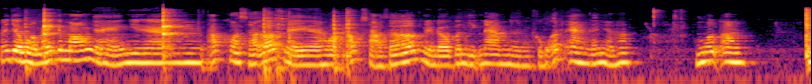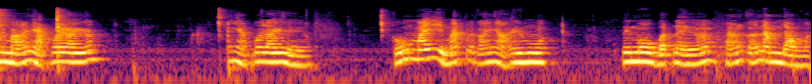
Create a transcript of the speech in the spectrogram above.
Nói chung là mấy cái món chẳng hạn như ốc kho xả ớt này hoặc ốc xào xả ớt này đồ bên Việt Nam thì cũng ít ăn cả nhà ha. Cũng ít ăn. Nhưng mà nó nhập qua đây đó nó nhập qua đây thì cũng mấy gì mắc là cả nhà đi mua. Đi mua bịch này nó khoảng cỡ 5 đồng à.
